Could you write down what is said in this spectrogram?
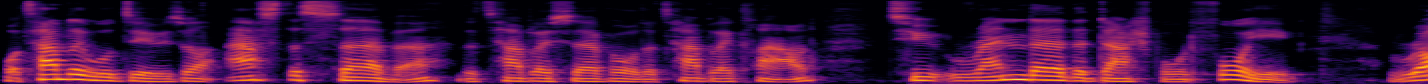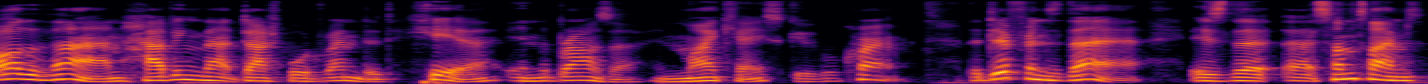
what Tableau will do is it'll ask the server, the Tableau server or the Tableau cloud, to render the dashboard for you rather than having that dashboard rendered here in the browser, in my case, Google Chrome. The difference there is that uh, sometimes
